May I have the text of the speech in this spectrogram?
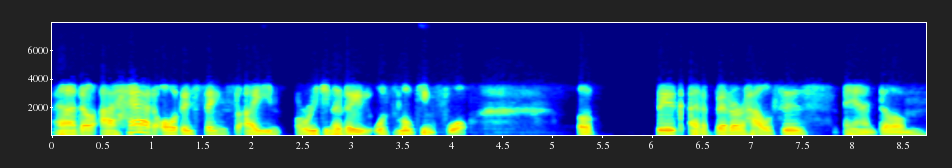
And uh, I had all these things I originally was looking for. Uh, big and better houses, and um,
